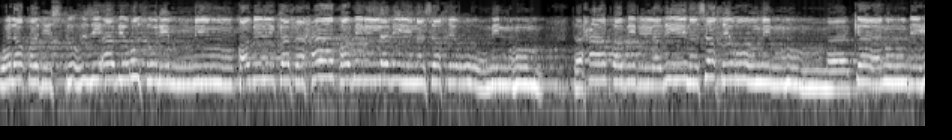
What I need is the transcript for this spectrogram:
ولقد استهزئ برسل من قبلك فحاق بالذين سخروا منهم فحاق بالذين سخروا منهم ما كانوا به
